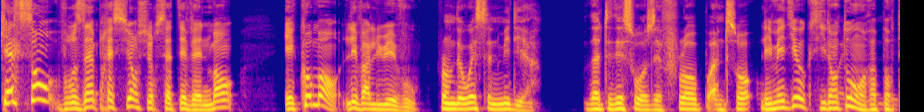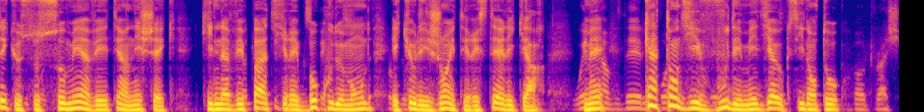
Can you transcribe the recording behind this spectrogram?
Quelles sont vos impressions sur cet événement et comment l'évaluez-vous? Les médias occidentaux ont rapporté que ce sommet avait été un échec, qu'il n'avait pas attiré beaucoup de monde et que les gens étaient restés à l'écart. Mais qu'attendiez-vous des médias occidentaux?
